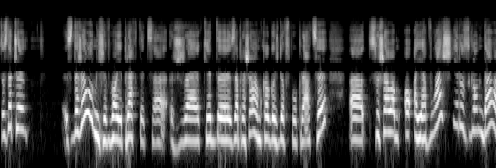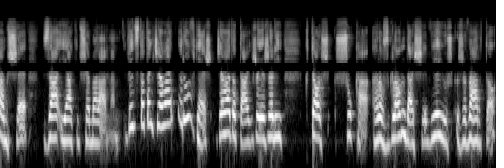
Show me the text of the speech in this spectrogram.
To znaczy, zdarzało mi się w mojej praktyce, że kiedy zapraszałam kogoś do współpracy, e, słyszałam, o, a ja właśnie rozglądałam się za jakimś MLM-em. Więc to tak działa również. Działa to tak, że jeżeli ktoś szuka, rozgląda się, wie już, że warto,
